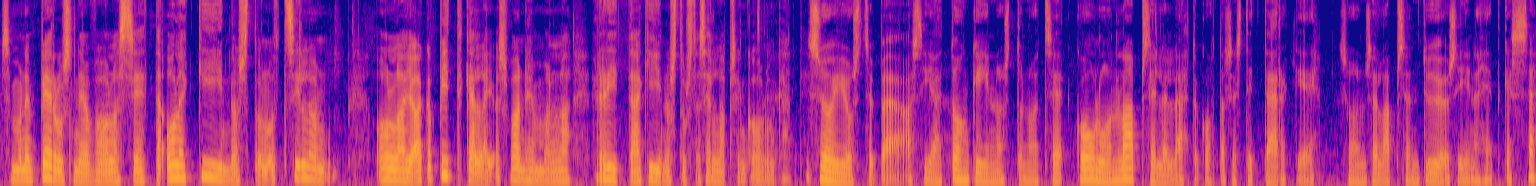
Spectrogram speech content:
semmoinen perusneuvo olla se, että ole kiinnostunut? Silloin ollaan jo aika pitkällä, jos vanhemmalla riittää kiinnostusta sen lapsen koulunkäyntiin. Se on just se pääasia, että on kiinnostunut, että se koulu on lapselle lähtökohtaisesti tärkeä. Se on se lapsen työ siinä hetkessä.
